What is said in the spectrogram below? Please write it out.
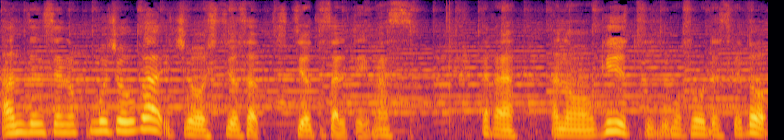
安全性の向上が一応必要さ、必要とされています。だから、あの、技術もそうですけど、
